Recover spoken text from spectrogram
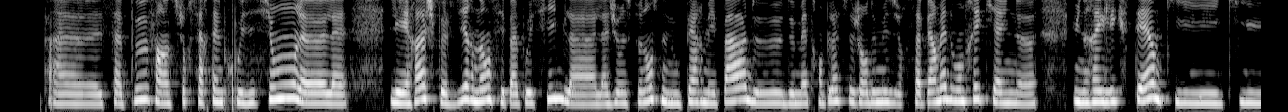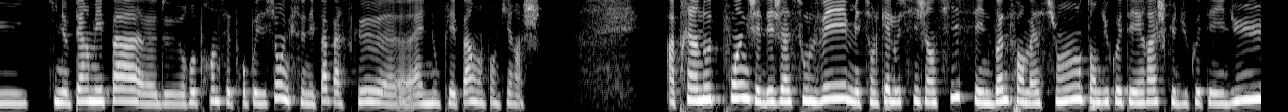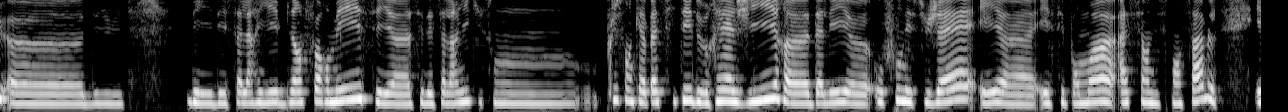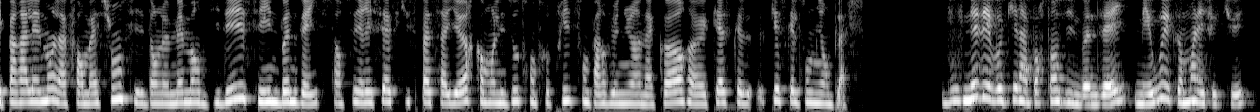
ça peut, enfin, sur certaines propositions, les RH peuvent dire non, c'est pas possible, la, jurisprudence ne nous permet pas de, mettre en place ce genre de mesures. Ça permet de montrer qu'il y a une, règle externe qui, ne permet pas de reprendre cette proposition et que ce n'est pas parce qu'elle elle ne nous plaît pas en tant qu'RH. Après, un autre point que j'ai déjà soulevé, mais sur lequel aussi j'insiste, c'est une bonne formation, tant du côté RH que du côté élu. Euh, salariés bien formés, euh, c'est des salariés qui sont plus en capacité de réagir, euh, d'aller euh, au fond des sujets, et, et c'est pour moi assez indispensable. Et parallèlement, la formation, c'est dans le même ordre d'idée, c'est une bonne veille, s'intéresser à ce qui se passe ailleurs, comment les autres entreprises sont parvenues à un accord, qu'est-ce qu'elles ont mis en place. Vous venez d'évoquer l'importance d'une bonne veille, mais où et comment l'effectuer?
